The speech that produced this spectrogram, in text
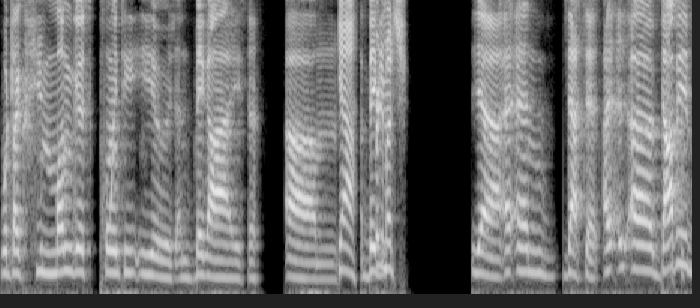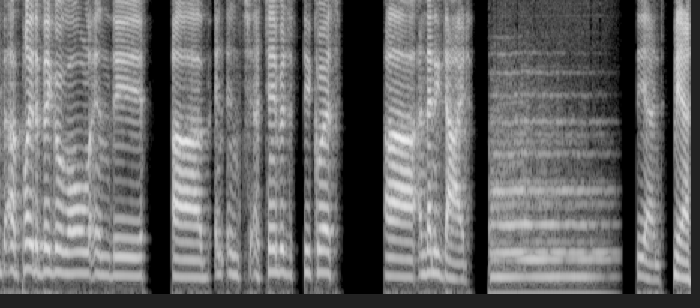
with like humongous pointy ears and big eyes. Um, Yeah, big- pretty much. yeah, a- and that's it. I, uh, Dobby uh, played a bigger role in the uh in, in Ch- uh, Chambers of Secrets, uh, and then he died. The end. Yeah,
